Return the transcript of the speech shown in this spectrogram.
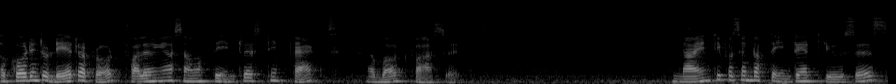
According to Dataprot, following are some of the interesting facts about passwords. 90% of the internet users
